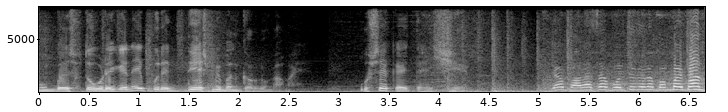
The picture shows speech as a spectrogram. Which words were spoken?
मुंबई से तो उड़ेगे नहीं पूरे देश में बंद कर दूँगा मैं। उसे कहते हैं शेर। जब बाला साहब बोलते थे ना बम्बई बंद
